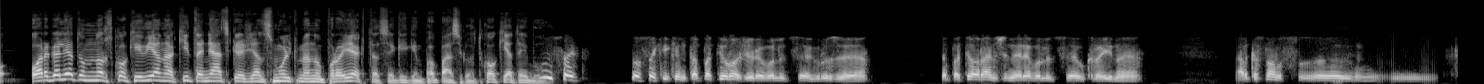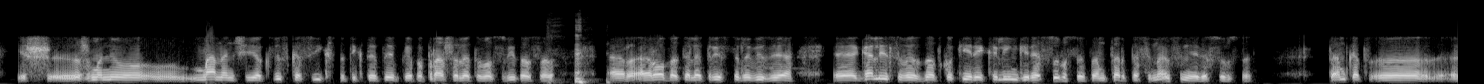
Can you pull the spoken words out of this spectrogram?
O, o ar galėtum nors kokį vieną kitą neatskleidžiant smulkmenų projektą, sakykime, papasakot, kokie tai buvo? Nu, nu, sakykime, ta pati rožių revoliucija Gruzijoje, ta pati oranžinė revoliucija Ukrainoje. Ar kas nors uh, iš žmonių manančių, jog viskas vyksta tik tai taip, kaip paprašo Lietuvos rytas ar, ar, ar rodo Tele3 televizija, e, gali įsivaizduoti, kokie reikalingi resursai, tam tarp finansiniai resursai, tam, kad uh,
